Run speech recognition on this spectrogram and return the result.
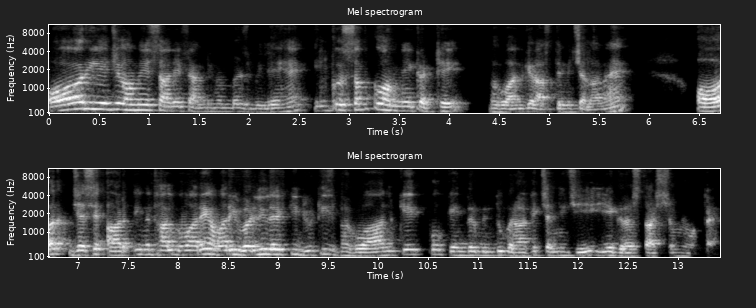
और ये जो हमें सारे फैमिली मेंबर्स मिले हैं, इनको सबको हमने इकट्ठे भगवान के रास्ते में चलाना है। और जैसे आरती में थाल घुमा रहे हमारी वर्ल्डली लाइफ की ड्यूटीज़ भगवान के को केंद्र बिंदु बना के चलनी चाहिए, ये गृहस्थ आश्रम में होता है।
